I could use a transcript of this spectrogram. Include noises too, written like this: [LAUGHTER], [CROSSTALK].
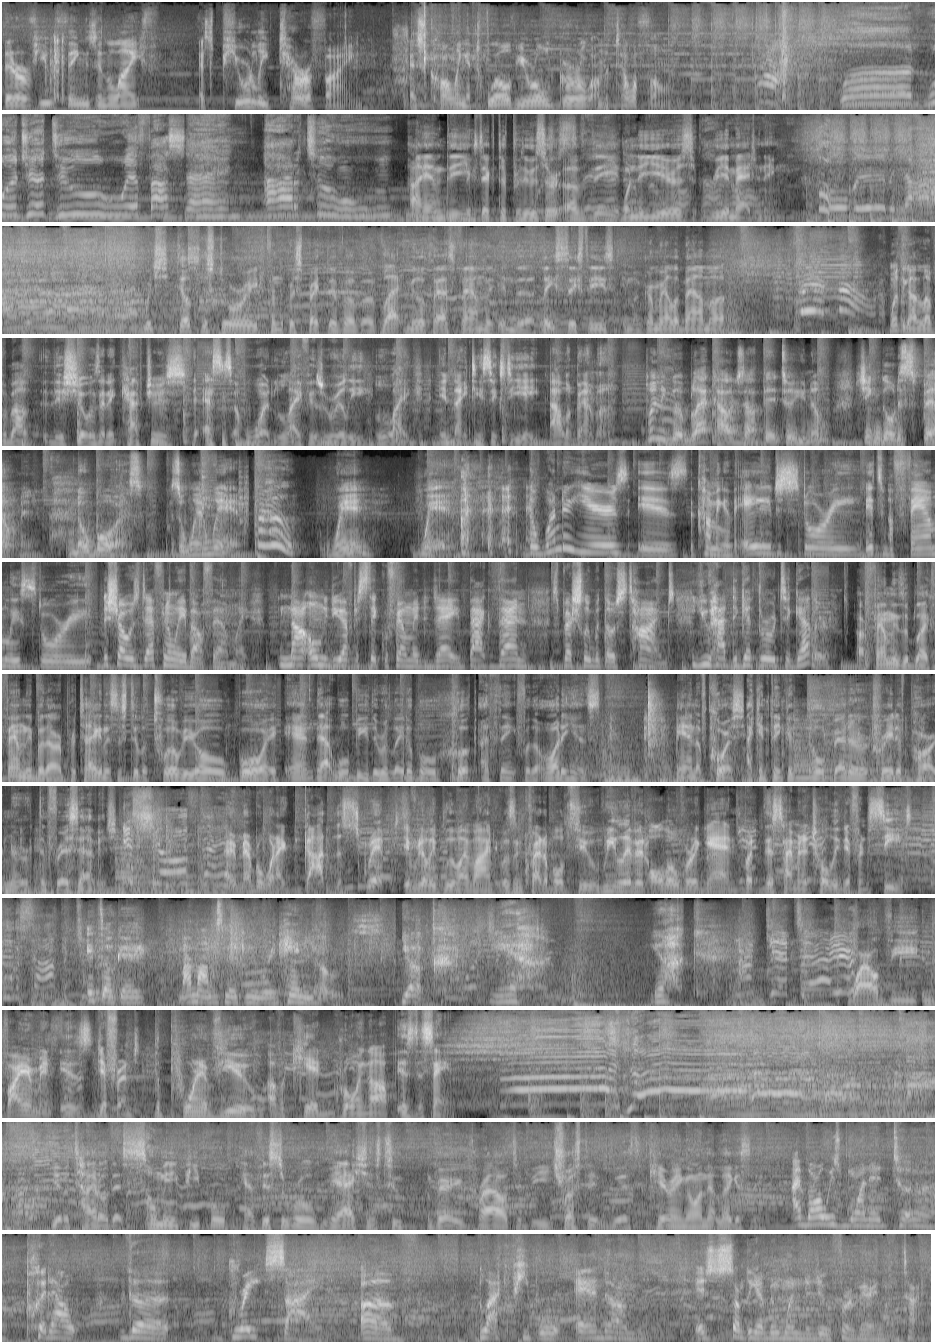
There are few things in life as purely terrifying as calling a 12 year old girl on the telephone. What would you do if I sang out of tune? I am the executive producer of the Wonder Years Reimagining. Oh, baby, which tells the story from the perspective of a black middle class family in the late 60s in Montgomery, Alabama. One thing I love about this show is that it captures the essence of what life is really like in 1968 Alabama. Plenty good black colleges out there too, you know. She can go to Spelman. No boys. It's a win-win. For who? Win, win. [LAUGHS] The Wonder Years is a coming of age story. It's a family story. The show is definitely about family. Not only do you have to stick with family today, back then, especially with those times, you had to get through it together. Our family is a black family, but our protagonist is still a 12 year old boy, and that will be the relatable hook, I think, for the audience. And of course, I can think of no better creative partner than Fred Savage. I remember when I got the script, it really blew my mind. It was incredible to relive it all over again, but this time in a totally different seat. It's okay. My mom's making me wear pantyhose. Yuck. Yeah. Yuck. While the environment is different, the point of view of a kid growing up is the same. You have a title that so many people have visceral reactions to. I'm very proud to be trusted with carrying on that legacy. I've always wanted to put out the great side of black people, and um, it's something I've been wanting to do for a very long time.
